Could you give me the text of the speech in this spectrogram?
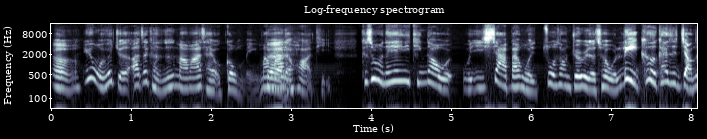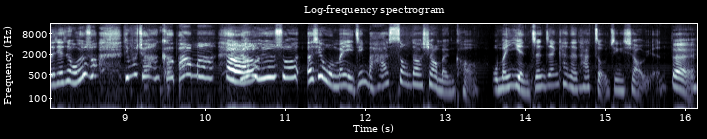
嗯，因为我会觉得啊，这可能就是妈妈才有共鸣，妈妈的话题。可是我那天一听到我，我一下班，我坐上 Jerry 的车，我立刻开始讲这件事。我就说，你不觉得很可怕吗？然后我就说，而且我们已经把他送到校门口，我们眼睁睁看着他走进校园。对。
